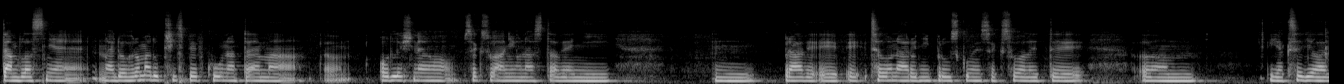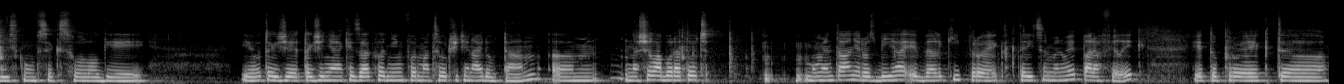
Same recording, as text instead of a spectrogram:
tam vlastně najdou hromadu příspěvků na téma odlišného sexuálního nastavení, um, právě i, i celonárodní průzkumy sexuality, um, jak se dělá výzkum v sexuologii, Jo, takže, takže nějaké základní informace určitě najdou tam. Um, naše laboratoř momentálně rozbíhá i velký projekt, který se jmenuje Parafilik. Je to projekt, eh,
